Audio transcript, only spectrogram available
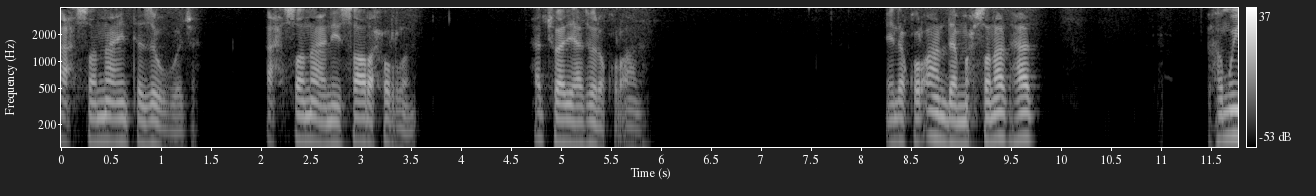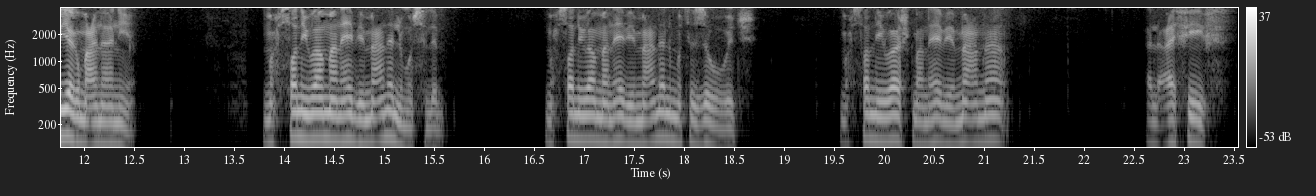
أحصن يعني تزوج. أحصن يعني صار حرا هاد شواري هاد ولا قرآن. يعني القرآن ده محصنات هاد هم يق معنانية. محصن ومن هي بمعنى المسلم. محصن ومن هي بمعنى المتزوج. محصن واش من هي بمعنى العفيف.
